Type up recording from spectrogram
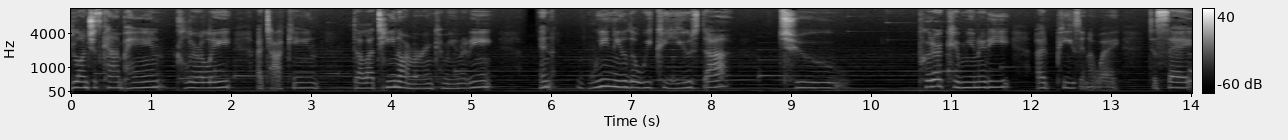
launched campaign clearly attacking the Latino immigrant community, and we knew that we could use that to put our community at peace in a way. To say,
